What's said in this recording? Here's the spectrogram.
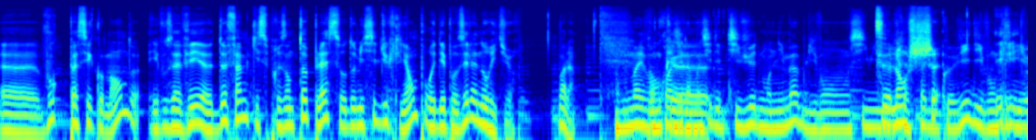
vous passez commande et vous avez euh, deux femmes qui se présentent topless au domicile du client pour y déposer la nourriture. Voilà. Moi, ils vont Donc, croiser la euh, moitié des petits vieux de mon immeuble. Ils vont, pas Ch- du Covid, ils vont, ils, ils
